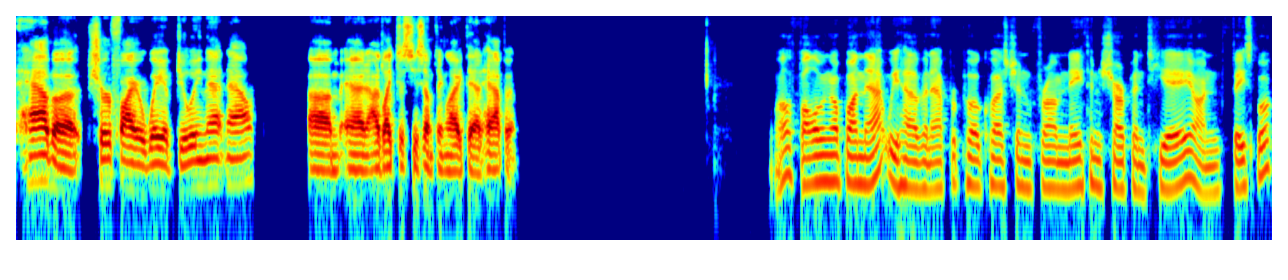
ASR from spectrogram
have a surefire way of doing that now. Um, and I'd like to see something like that happen. Well, following up on that, we have an apropos question from Nathan Charpentier on Facebook.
